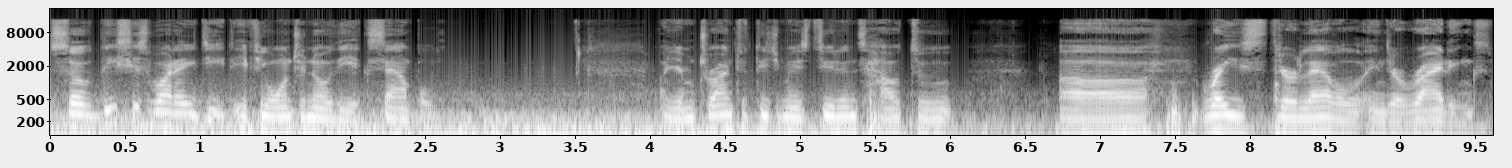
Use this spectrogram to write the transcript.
So, this is what I did if you want to know the example. I am trying to teach my students how to uh, raise their level in their writings.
